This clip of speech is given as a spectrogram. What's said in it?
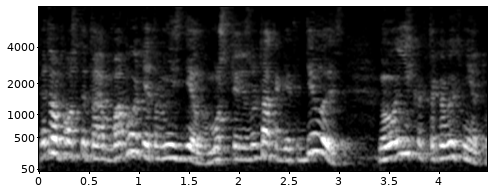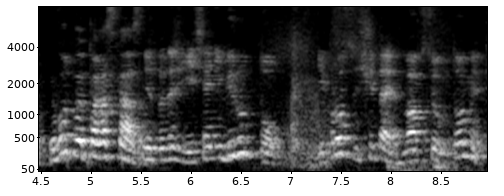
Этого просто это в работе этого не сделано. Может, и результаты где-то делались, но их как таковых нету. И вот мы по рассказам. Нет, подожди, если они берут том и просто считают во всем томе,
